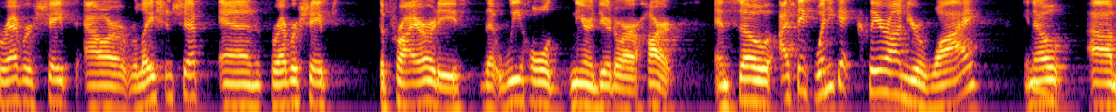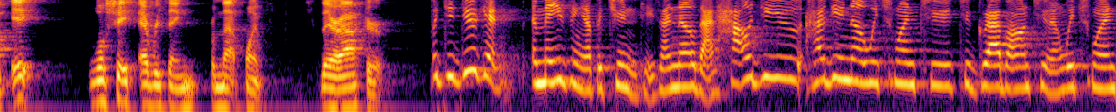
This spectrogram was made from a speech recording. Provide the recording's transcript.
forever shaped our relationship and forever shaped the priorities that we hold near and dear to our heart. And so I think when you get clear on your why, you know, um, it will shape everything from that point thereafter. But you do get amazing opportunities. I know that. How do you how do you know which one to to grab onto and which one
